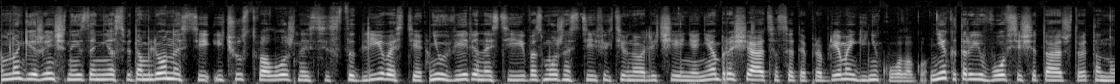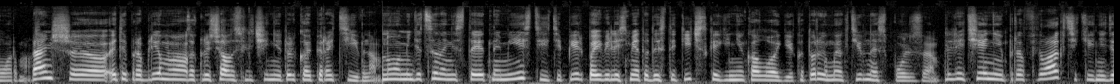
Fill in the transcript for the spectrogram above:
Многие женщины из-за неосведомленности и чувства ложности, стыдливости, неуверенности и возможности эффективного лечения не обращаются с этой проблемой к гинекологу. Некоторые вовсе считают, что это норма. Раньше этой проблемы заключалась в лечении только оперативном, но медицина не стоит на месте, и теперь появились методы эстетической гинекологии, которые мы активно используем. Для лечения и профилактики недержания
